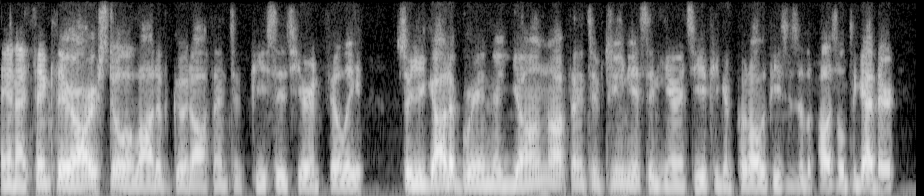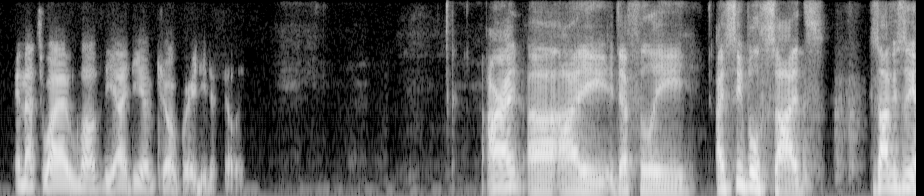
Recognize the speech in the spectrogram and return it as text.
And I think there are still a lot of good offensive pieces here in Philly. So you got to bring a young offensive genius in here and see if you can put all the pieces of the puzzle together. And that's why I love the idea of Joe Brady to Philly. All right, uh, I definitely I see both sides because obviously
